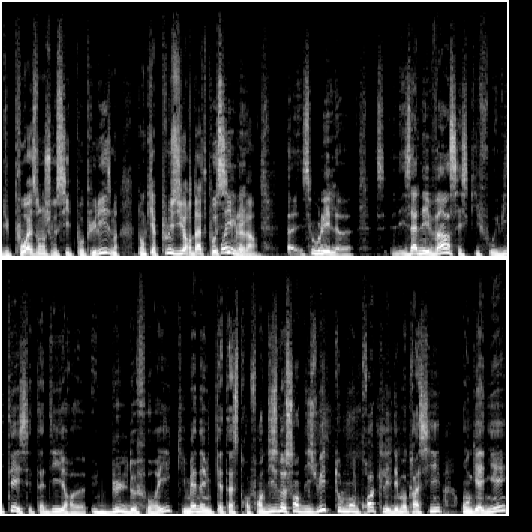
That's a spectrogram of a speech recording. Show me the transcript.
du poison, je vous cite, populisme. Donc il y a plusieurs dates possibles là. Euh, si vous voulez, le, les années 20, c'est ce qu'il faut éviter, c'est-à-dire euh, une bulle d'euphorie qui mène à une catastrophe. En 1918, tout le monde croit que les démocraties ont gagné,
